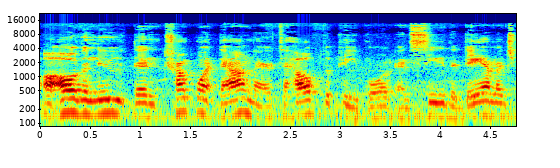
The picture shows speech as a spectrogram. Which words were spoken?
all the news. Then Trump went down there to help the people and see the damage.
